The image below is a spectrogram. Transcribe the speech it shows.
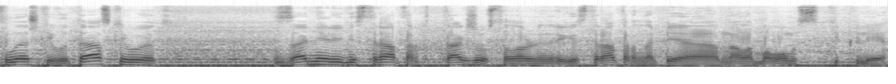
Флешки вытаскивают. Задний регистратор, также установлен регистратор на, на лобовом стекле.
